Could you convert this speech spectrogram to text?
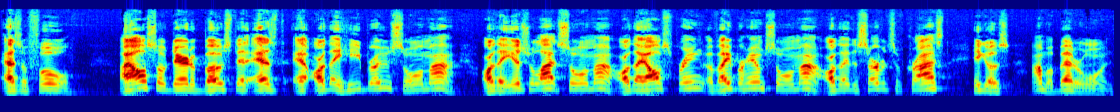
as a fool. I also dare to boast that as are they Hebrews, so am I. Are they Israelites? So am I. Are they offspring of Abraham? So am I. Are they the servants of Christ? He goes, I'm a better one.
